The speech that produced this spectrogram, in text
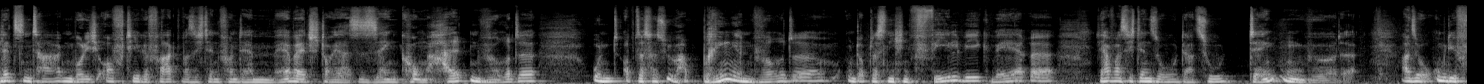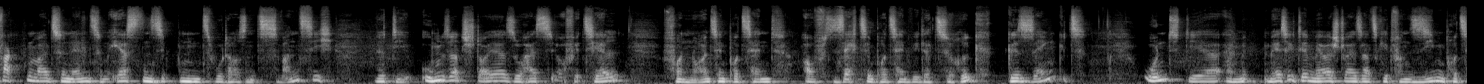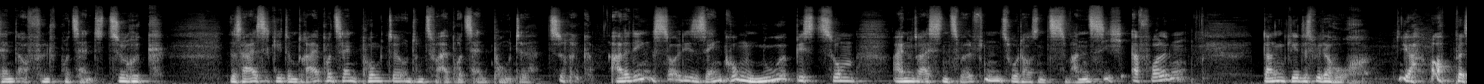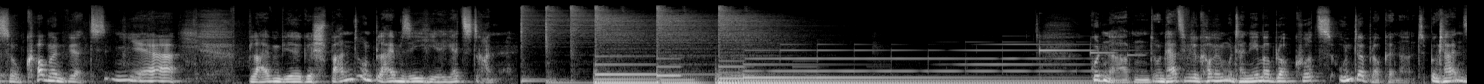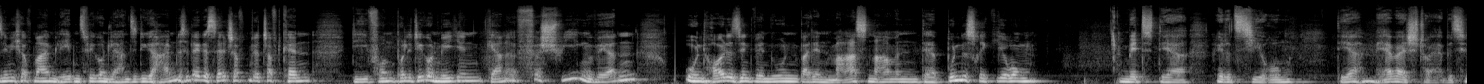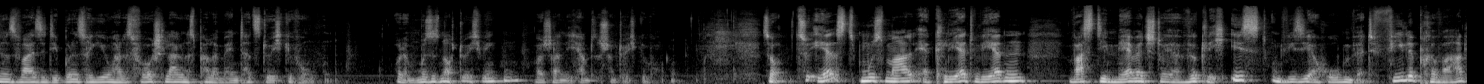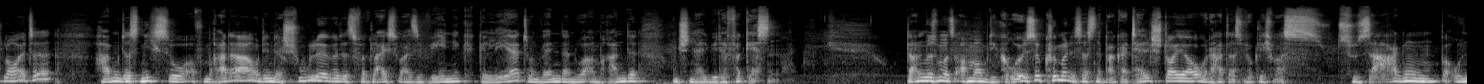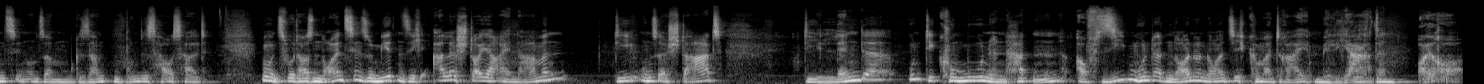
den letzten Tagen wurde ich oft hier gefragt, was ich denn von der Mehrwertsteuersenkung halten würde und ob das was überhaupt bringen würde und ob das nicht ein Fehlweg wäre, ja, was ich denn so dazu denken würde. Also, um die Fakten mal zu nennen, zum 1.7.2020 wird die Umsatzsteuer, so heißt sie offiziell, von 19% auf 16% wieder zurückgesenkt und der ermäßigte Mehrwertsteuersatz geht von 7% auf 5% zurück. Das heißt, es geht um 3 Prozentpunkte und um 2 Prozentpunkte zurück. Allerdings soll die Senkung nur bis zum 31.12.2020 erfolgen. Dann geht es wieder hoch. Ja, ob es so kommen wird. Ja, bleiben wir gespannt und bleiben Sie hier jetzt dran. Guten Abend und herzlich willkommen im Unternehmerblog, kurz Unterblog genannt. Begleiten Sie mich auf meinem Lebensweg und lernen Sie die Geheimnisse der Gesellschaft und Wirtschaft kennen, die von Politik und Medien gerne verschwiegen werden. Und heute sind wir nun bei den Maßnahmen der Bundesregierung mit der Reduzierung der Mehrwertsteuer, beziehungsweise die Bundesregierung hat es vorgeschlagen, das Parlament hat es durchgewunken. Oder muss es noch durchwinken? Wahrscheinlich haben sie es schon durchgewunken. So, zuerst muss mal erklärt werden, was die Mehrwertsteuer wirklich ist und wie sie erhoben wird. Viele Privatleute haben das nicht so auf dem Radar und in der Schule wird es vergleichsweise wenig gelehrt und wenn dann nur am Rande und schnell wieder vergessen. Dann müssen wir uns auch mal um die Größe kümmern. Ist das eine Bagatellsteuer oder hat das wirklich was zu sagen bei uns in unserem gesamten Bundeshaushalt? Nun, 2019 summierten sich alle Steuereinnahmen, die unser Staat die Länder und die Kommunen hatten auf 799,3 Milliarden Euro.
